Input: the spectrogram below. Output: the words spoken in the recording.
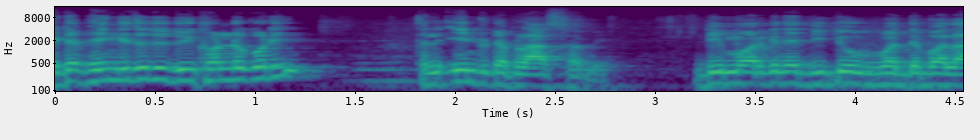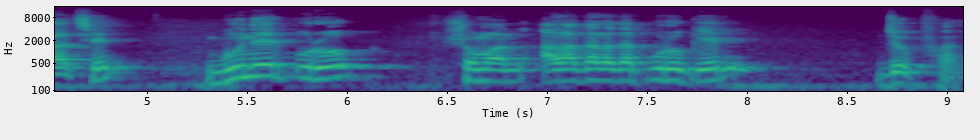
এটা ভেঙে যদি দুই খণ্ড করি, তাহলে ইন্টুটা প্লাস হবে। ডি মর্গেনের দ্বিতীয় উপপাদ্যে বলা আছে, গুণের পূরক সমান আলাদা আলাদা পূরকের যোগফল।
